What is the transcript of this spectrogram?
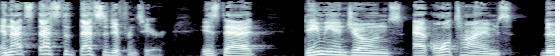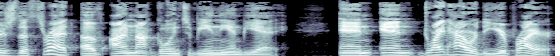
And that's, that's the, that's the difference here is that Damian Jones at all times, there's the threat of I'm not going to be in the NBA. And, and Dwight Howard the year prior,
